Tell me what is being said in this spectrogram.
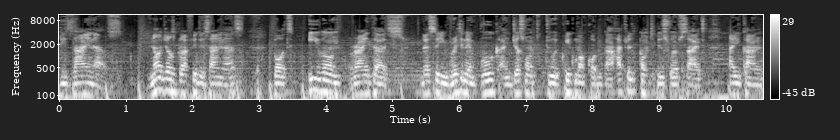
designers not just graphic designers but even writers. Let's say you've written a book and you just want to do a quick mock-up you can actually come to this website and you can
